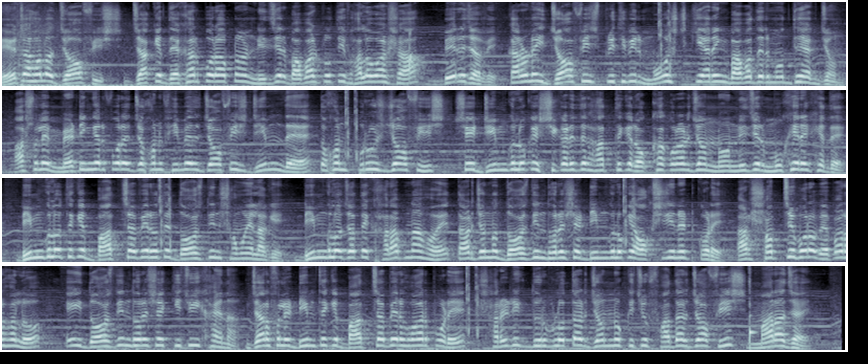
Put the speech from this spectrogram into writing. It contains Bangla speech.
এটা হলো জ ফিশ যাকে দেখার পর আপনার নিজের বাবার প্রতি ভালোবাসা বেড়ে যাবে। কারণ এই জ ফিশ পৃথিবীর মোস্ট কেয়ারিং বাবাদের মধ্যে একজন। আসলে ম্যাটিং এর পরে যখন ফিমেল জ ফিশ ডিম দেয়, তখন পুরুষ জ ফিশ সেই ডিমগুলোকে শিকারীদের হাত থেকে রক্ষা করার জন্য নিজের মুখে রেখে দেয়। ডিমগুলো থেকে বাচ্চা বের হতে দশ দিন সময় লাগে। ডিমগুলো যাতে খারাপ না হয়, তার জন্য দশ দিন ধরে সে ডিমগুলোকে অক্সিজেনেট করে। আর সবচেয়ে বড় ব্যাপার হলো এই দশ দিন ধরে সে কিছুই খায় না, যার ফলে ডিম থেকে বাচ্চা বের হওয়ার পরে শারীরিক দুর্বলতার জন্য কিছু ফাদার জফিস মারা যায়।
